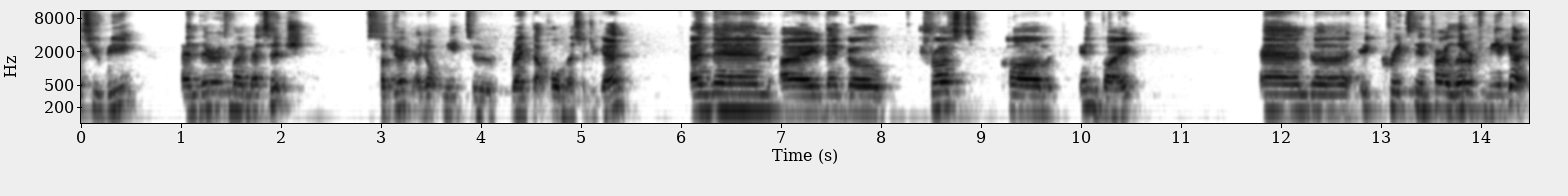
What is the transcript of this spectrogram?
sub, and there is my message subject. I don't need to write that whole message again. And then I then go trust com invite and uh, it creates the entire letter for me again.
